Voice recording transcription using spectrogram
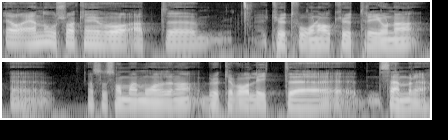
Ja, en orsak kan ju vara att eh, Q2 och Q3 eh, Alltså sommarmånaderna brukar vara lite sämre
